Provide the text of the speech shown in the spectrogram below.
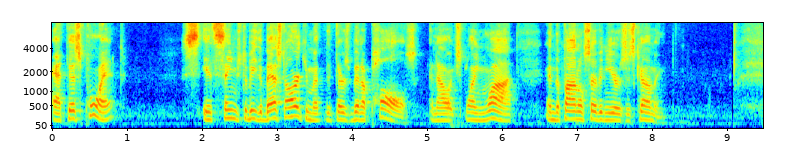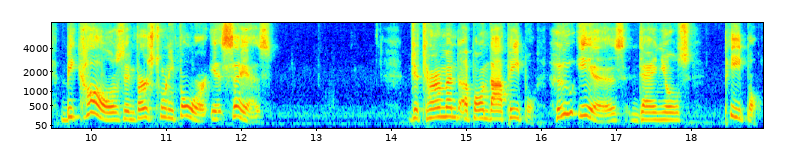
at this point, it seems to be the best argument that there's been a pause, and I'll explain why, and the final seven years is coming. Because in verse 24 it says, determined upon thy people. Who is Daniel's people?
